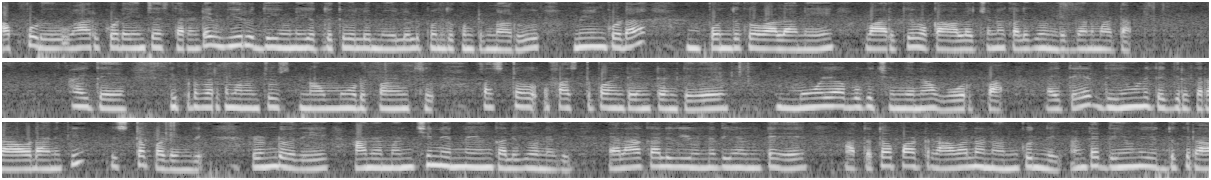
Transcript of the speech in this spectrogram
అప్పుడు వారు కూడా ఏం చేస్తారంటే వీరు దేవుని యుద్ధకు వెళ్ళి మేలులు పొందుకుంటున్నారు. మేము కూడా పొందుకోవాలని వారికి ఒక ఆలోచన కలిగి ఉండిద్ది అనమాట అయితే ఇప్పటి వరకు మనం చూసుకున్నాం మూడు పాయింట్స్. ఫస్ట్ ఫస్ట్ పాయింట్ ఏంటంటే మోయాబుకు చెందిన ఓర్ప. అయితే దేవుని దగ్గరికి రావడానికి ఇష్టపడింది. రెండోది ఆమె మంచి నిర్ణయం కలిగి ఉన్నది. ఎలా కలిగి ఉన్నది అంటే అత్తతో పాటు రావాలని అనుకుంది. అంటే దేవుని యొద్దకు రా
